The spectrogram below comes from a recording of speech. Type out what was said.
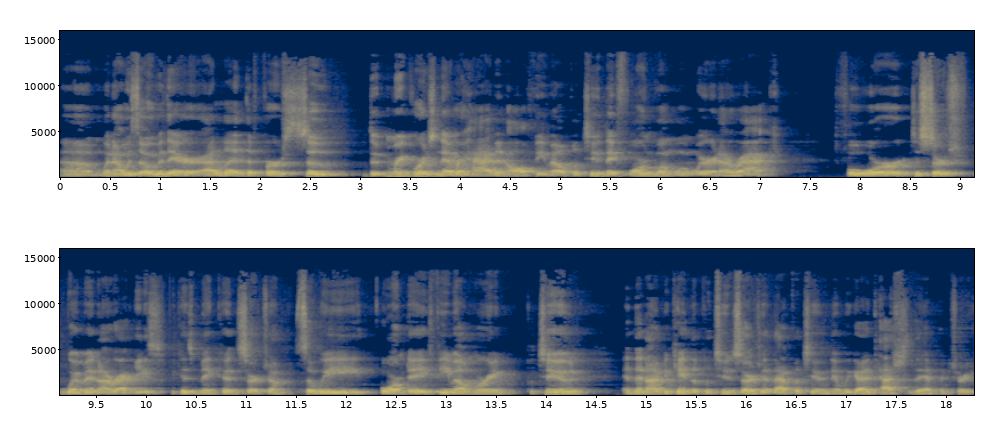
Um, when I was over there, I led the first. So the Marine Corps has never had an all female platoon. They formed one when we were in Iraq for to search women Iraqis because men couldn't search them. So we formed a female Marine platoon, and then I became the platoon sergeant that platoon, and we got attached to the infantry.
